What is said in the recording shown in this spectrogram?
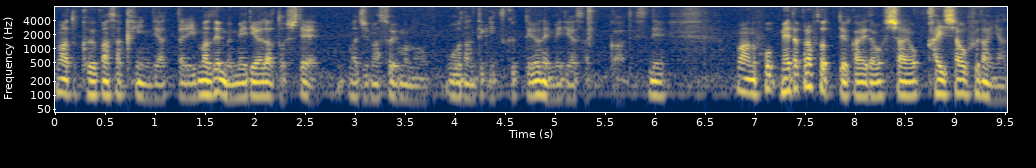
まあ、あと空間作品であったり、まあ、全部メディアだとして、まあ、自分はそういうものを横断的に作ってるようなメディア作家ですね。まあ、あのほメタクラフトっていう会社を会社を普段やっ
